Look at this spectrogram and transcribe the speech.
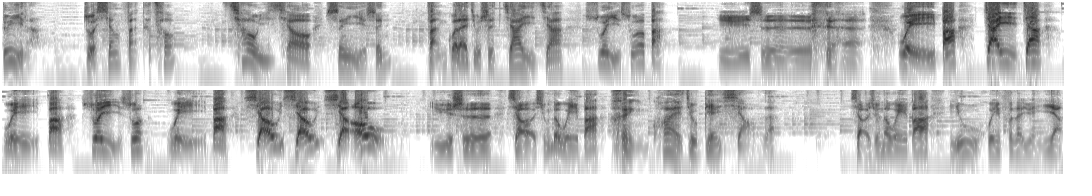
对了，做相反的操。翘一翘，伸一伸，反过来就是夹一夹，缩一缩吧。于是，呵 呵，尾巴夹一夹，尾巴缩一缩，尾巴小小小。于是，小熊的尾巴很快就变小了。小熊的尾巴又恢复了原样。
